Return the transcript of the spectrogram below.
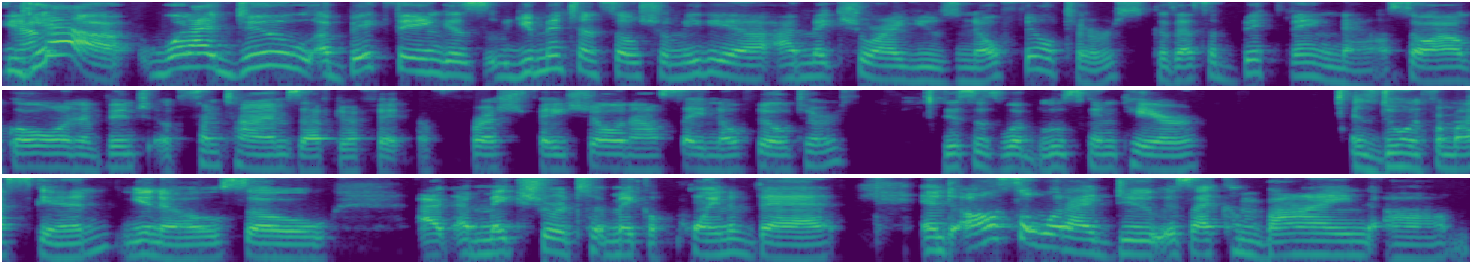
yeah. yeah. What I do, a big thing is you mentioned social media. I make sure I use no filters because that's a big thing now. So I'll go on a bench uh, sometimes after a, fa- a fresh facial and I'll say no filters. This is what Blue Skin Care is doing for my skin, you know. So I, I, make sure to make a point of that. And also, what I do is I combine, um,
